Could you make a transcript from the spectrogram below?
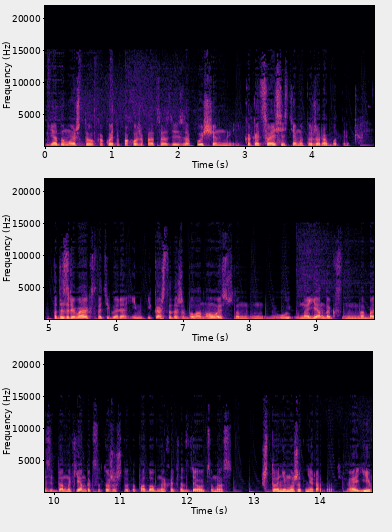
я думаю, что какой-то похожий процесс здесь запущен, и какая-то своя система тоже работает. Подозреваю, кстати говоря, и, и кажется, даже была новость, что на Яндекс, на базе данных Яндекса тоже что-то подобное хотят сделать у нас, что не может не радовать. А, и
